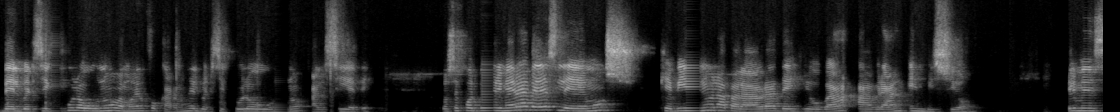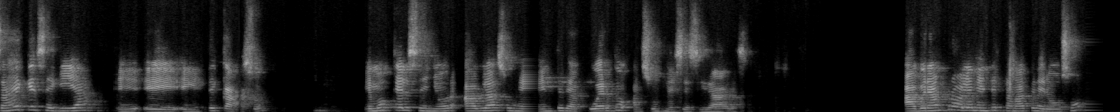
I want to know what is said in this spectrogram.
del versículo 1, vamos a enfocarnos del versículo 1 al 7. Entonces, por primera vez leemos que vino la palabra de Jehová a Abraham en visión. El mensaje que seguía eh, eh, en este caso, vemos que el Señor habla a su gente de acuerdo a sus necesidades. Abraham probablemente estaba temeroso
